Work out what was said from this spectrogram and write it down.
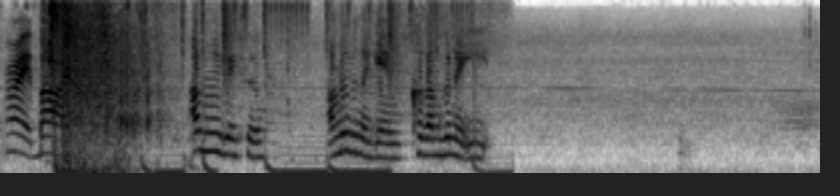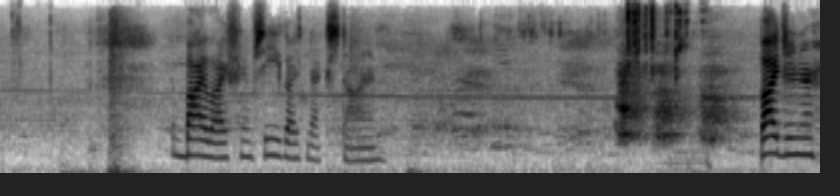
Alright, bye. I'm leaving too. I'm leaving the game because I'm gonna eat. Bye, live stream. See you guys next time. Bye, Junior.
